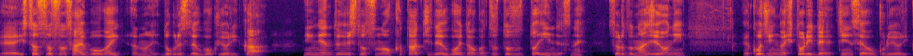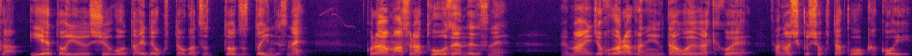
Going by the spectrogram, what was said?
えー、一つ一つの細胞があの独立で動くよりか人間という一つの形で動いた方がずっとずっといいんですね。それと同じように、個人が一人で人生を送るよりか家という集合体で送った方がずっとずっといいんですね。これはまあそれは当然でですね毎日朗らかに歌声が聞こえ楽しく食卓を囲い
